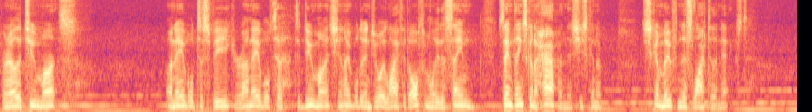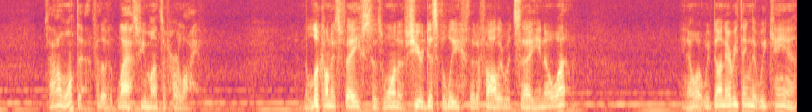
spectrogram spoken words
for another two months unable to speak or unable to, to do much, unable to enjoy life, that ultimately the same, same thing's going to happen, that she's going to she's going to move from this life to the next. So I don't want that for the last few months of her life. The look on his face is one of sheer disbelief that a father would say, you know what? You know what? We've done everything that we can.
